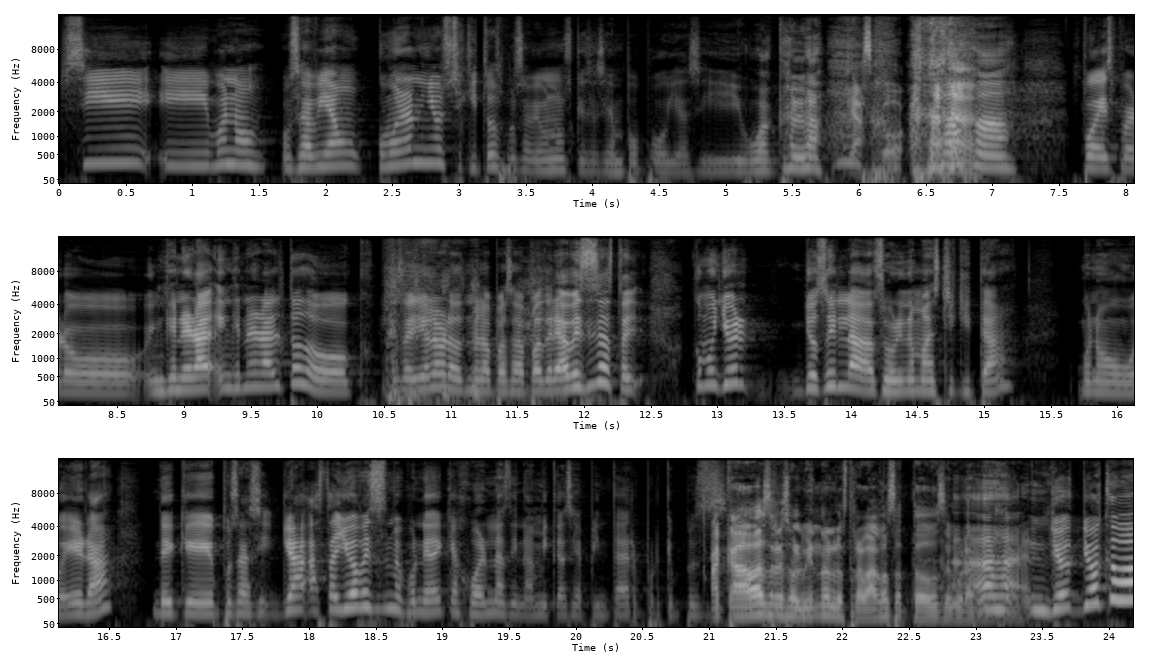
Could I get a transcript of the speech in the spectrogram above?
Sí, y bueno, o sea, había, un- como eran niños chiquitos, pues había unos que se hacían popo y así, y guacala. ¡Qué asco! Ajá. Pues, pero en general, en general todo. O sea, yo la verdad me la pasaba padre. A veces hasta, como yo, yo soy la sobrina más chiquita, bueno, era, de que pues así, ya, hasta yo a veces me ponía de que a jugar en las dinámicas y a pintar, porque pues... Acababas resolviendo los trabajos a todos, seguramente. Ajá, yo, yo acababa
